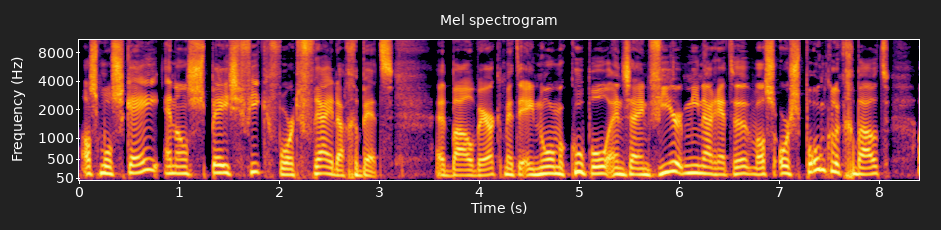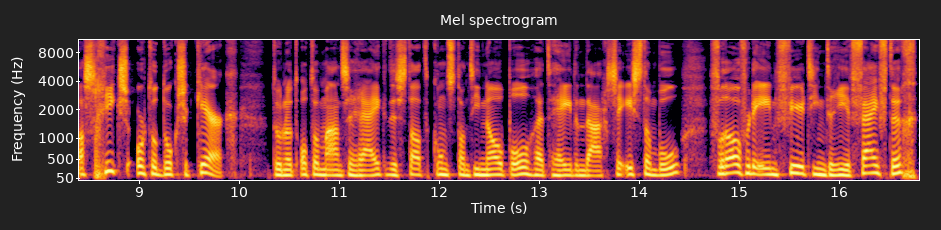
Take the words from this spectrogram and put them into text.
als moskee en dan specifiek voor het vrijdaggebed. Het bouwwerk met de enorme koepel en zijn vier minaretten was oorspronkelijk gebouwd als Grieks-orthodoxe kerk. Toen het Ottomaanse Rijk de stad Constantinopel, het hedendaagse Istanbul, veroverde in 1453,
